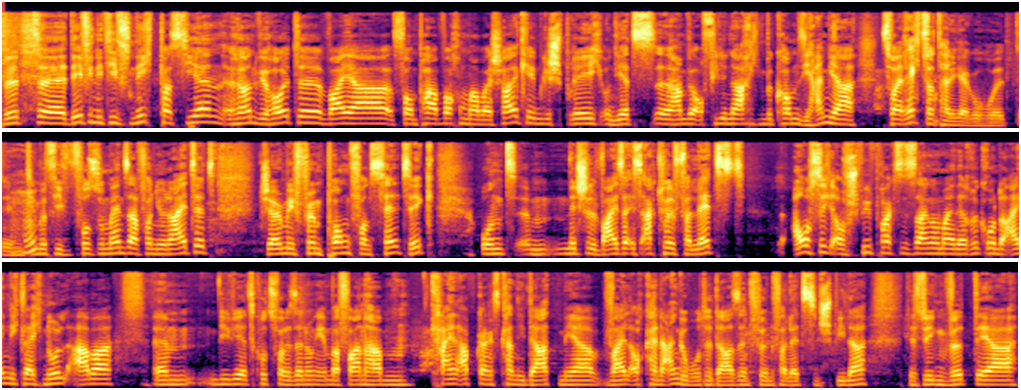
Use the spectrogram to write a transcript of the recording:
wird äh, definitiv nicht passieren. Hören wir heute, war ja vor ein paar Wochen mal bei Schalke im Gespräch und jetzt äh, haben wir auch viele Nachrichten bekommen. Sie haben ja zwei Rechtsverteidiger geholt. Den Timothy Fosumensa von United, Jeremy Frimpong von Celtic und ähm, Mitchell Weiser ist aktuell verletzt. Aussicht auf Spielpraxis, sagen wir mal, in der Rückrunde eigentlich gleich null, aber ähm, wie wir jetzt kurz vor der Sendung eben erfahren haben, kein Abgangskandidat mehr, weil auch keine Angebote da sind für einen verletzten Spieler. Deswegen wird der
